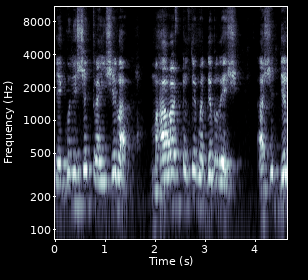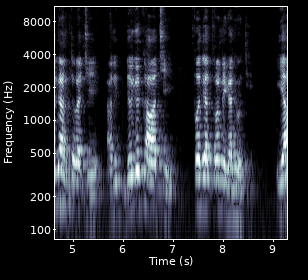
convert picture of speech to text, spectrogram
एकोणीसशे त्र्याऐंशीला महाराष्ट्र ते मध्य प्रदेश अशी दीर्घ अंतराची आणि दीर्घकाळाची पदयात्रा निघाली होती. या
